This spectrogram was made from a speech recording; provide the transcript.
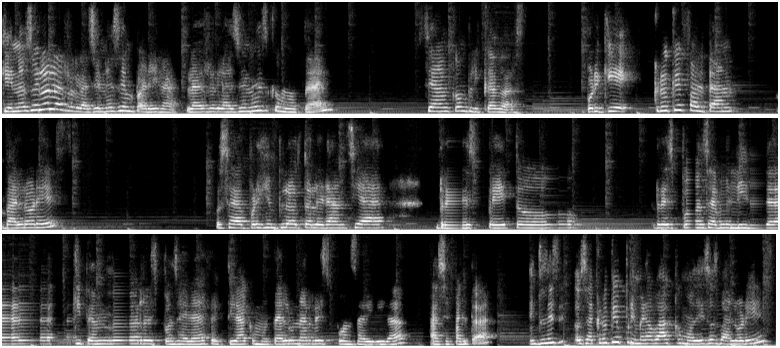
que no solo las relaciones en pareja, las relaciones como tal sean complicadas, porque creo que faltan valores, o sea, por ejemplo, tolerancia, respeto, responsabilidad, quitando responsabilidad efectiva como tal, una responsabilidad hace falta. Entonces, o sea, creo que primero va como de esos valores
